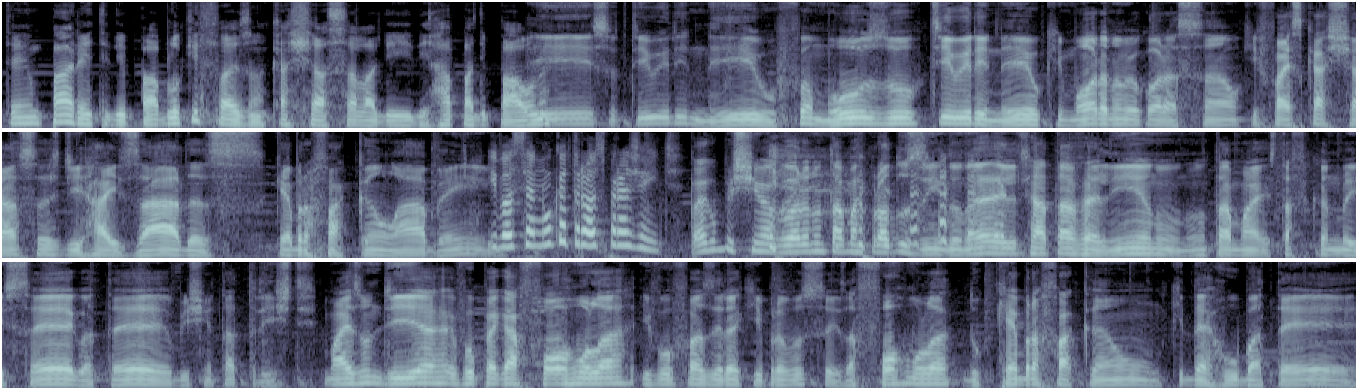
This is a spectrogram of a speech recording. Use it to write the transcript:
Tem um parente de Pablo que faz uma cachaça lá de, de rapa de pau, né? Isso, tio Irineu, o famoso tio Irineu que mora no meu coração, que faz cachaças de raizadas, quebra facão lá, bem. E você nunca trouxe pra gente. Pega o bichinho agora não tá mais produzindo, né? Ele já tá velhinho, não, não tá mais. tá ficando meio cego até, o bichinho tá triste. Mas um dia eu vou pegar a fórmula e vou fazer aqui pra vocês. A fórmula do quebra-facão que derruba até.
